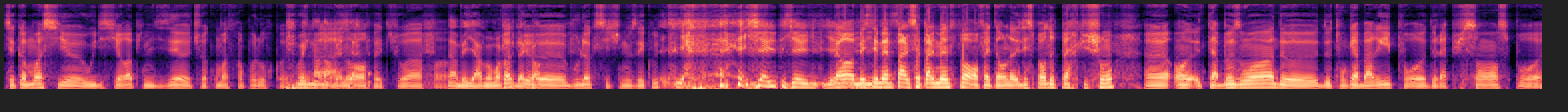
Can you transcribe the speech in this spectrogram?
c'est comme moi si euh, Willy il me disait, euh, tu vas combattre un poids lourd, quoi. Oui, non, non, Bah, mais- en fait, tu vois. Non, mais il y a un moment, je suis d'accord. euh, Boulogne, si tu nous écoutes. Il y a, il y a une- il y a une- il y a Non, une mais c'est même pas, c'est pas le même sport en fait. Dans le- les sports de percussion, euh, en- t'as besoin de, de ton gabarit pour euh, de la puissance, pour, euh,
